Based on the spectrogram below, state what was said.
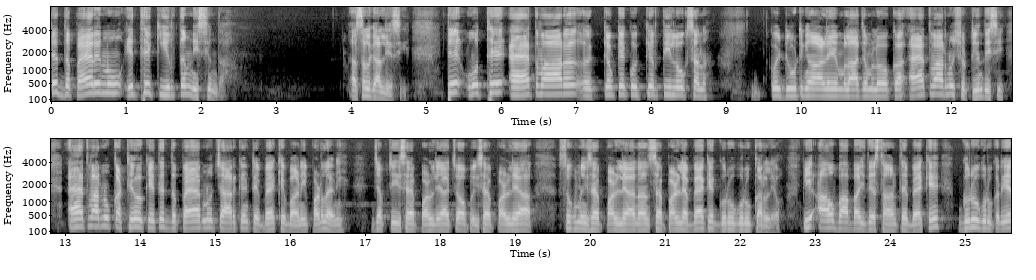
ਤੇ ਦੁਪਹਿਰ ਨੂੰ ਇੱਥੇ ਕੀਰਤਨ ਨਹੀਂ ਸੀ ਹੁੰਦਾ। ਅਸਲ ਗੱਲ ਇਹ ਸੀ। ਤੇ ਉੱਥੇ ਐਤਵਾਰ ਕਿਉਂਕਿ ਕੋਈ ਕਿਰਤੀ ਲੋਕ ਸਨ ਕੋਈ ਡਿਊਟੀਆਂ ਵਾਲੇ, ਮੁਲਾਜ਼ਮ ਲੋਕ, ਐਤਵਾਰ ਨੂੰ ਛੁੱਟੀ ਹੁੰਦੀ ਸੀ। ਐਤਵਾਰ ਨੂੰ ਇਕੱਠੇ ਹੋ ਕੇ ਤੇ ਦੁਪਹਿਰ ਨੂੰ 4 ਘੰਟੇ ਬਹਿ ਕੇ ਬਾਣੀ ਪੜ੍ਹ ਲੈਣੀ। ਜਪਜੀ ਸਾਹਿਬ ਪੜ੍ਹ ਲਿਆ ਚੌਪਈ ਸਾਹਿਬ ਪੜ੍ਹ ਲਿਆ, ਸੁਖਮਨੀ ਸਾਹਿਬ ਪੜ੍ਹ ਲਿਆ, ਆਨੰਦ ਸਾਹਿਬ ਪੜ੍ਹ ਲਿਆ, ਬਹਿ ਕੇ ਗੁਰੂ ਗੁਰੂ ਕਰ ਲਿਓ। ਵੀ ਆਓ ਬਾਬਾ ਜੀ ਦੇ ਸਥਾਨ ਤੇ ਬਹਿ ਕੇ ਗੁਰੂ ਗੁਰੂ ਕਰੀਏ।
